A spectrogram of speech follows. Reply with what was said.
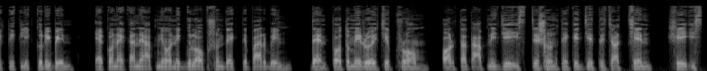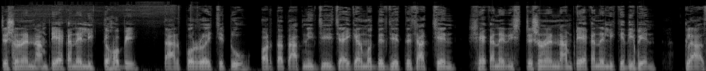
একটি ক্লিক করিবেন। এখন এখানে আপনি অনেকগুলো অপশন দেখতে পারবেন। দেন প্রথমে রয়েছে ফ্রম অর্থাৎ আপনি যে স্টেশন থেকে যেতে চাচ্ছেন, সেই স্টেশনের নামটি এখানে লিখতে হবে। তারপর রয়েছে টু। অর্থাৎ আপনি যে জায়গার মধ্যে যেতে চাচ্ছেন, সেখানের স্টেশনের নামটি এখানে লিখে দিবেন। ক্লাস,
